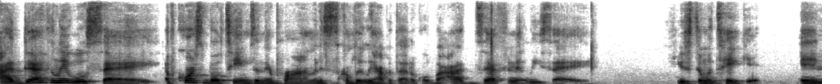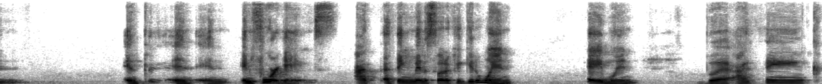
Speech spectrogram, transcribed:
I definitely will say, of course, both teams in their prime, and this is completely hypothetical, but I definitely say Houston would take it in in in in, in four games. I, I think Minnesota could get a win a win. But I think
